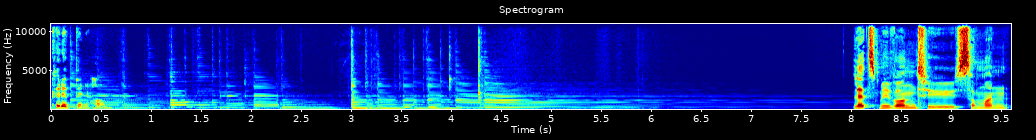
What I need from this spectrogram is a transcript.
could have been home. Let's move on to someone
